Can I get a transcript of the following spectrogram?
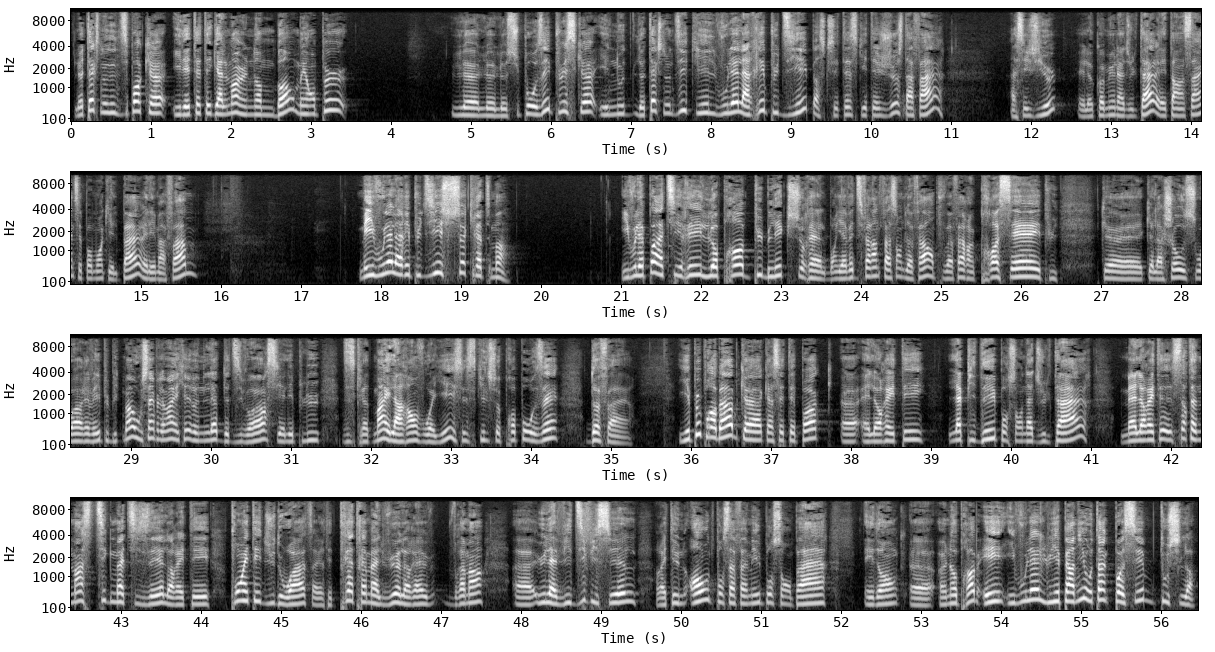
Le texte ne nous dit pas qu'il était également un homme bon, mais on peut le, supposer, puisque le texte nous dit qu'il voulait la répudier, parce que c'était ce qui était juste à faire, à ses yeux. Elle a commis un adultère, elle est enceinte, c'est pas moi qui est le père, elle est ma femme. Mais il voulait la répudier secrètement. Il ne voulait pas attirer l'opprobre public sur elle. Bon, il y avait différentes façons de le faire. On pouvait faire un procès et puis que, la chose soit révélée publiquement, ou simplement écrire une lettre de divorce si elle est plus discrètement et la renvoyer. C'est ce qu'il se proposait de faire. Il est peu probable qu'à cette époque, euh, elle aurait été lapidée pour son adultère, mais elle aurait été certainement stigmatisée, elle aurait été pointée du doigt, ça aurait été très très mal vu, elle aurait vraiment euh, eu la vie difficile, aurait été une honte pour sa famille, pour son père, et donc euh, un opprobre. Et il voulait lui épargner autant que possible tout cela.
